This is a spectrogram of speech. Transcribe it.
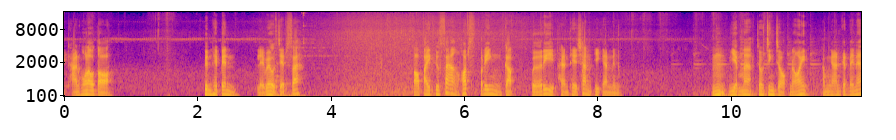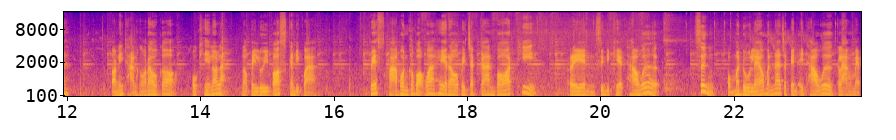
ดฐานของเราต่อ ขึ้นให้เป็นเลเวล7ซะ ต่อไปคือสร้างฮอตสปริงกับเบอร์รี่แพนเทชันอีกอันหนึ่งอืม เยี่ยมมากเจ้าจิ้งจอกน้อยทำงานกันไปนะ ตอนนี้ฐานของเราก็โอเคแล้วล่ะ เราไปลุยบอสกันดีกว่าเวสขวาบนเขาบอกว่าให้เราไปจัดการบอสที่เรนซินดิเคตทาวเวอร์ซึ่งผมมาดูแล้วมันน่าจะเป็นไอ้ทาวเวอร์กลางแมป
